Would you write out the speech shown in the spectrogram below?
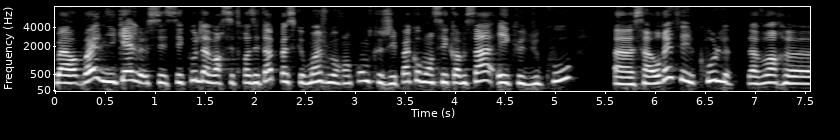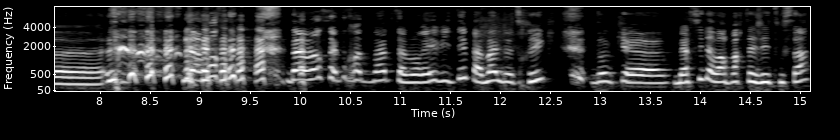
Bah ouais, nickel, c'est c'est cool d'avoir ces trois étapes parce que moi je me rends compte que j'ai pas commencé comme ça et que du coup euh, ça aurait été cool d'avoir euh... d'avoir cette, roadmap, ça m'aurait évité pas mal de trucs. Donc euh, merci d'avoir partagé tout ça.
